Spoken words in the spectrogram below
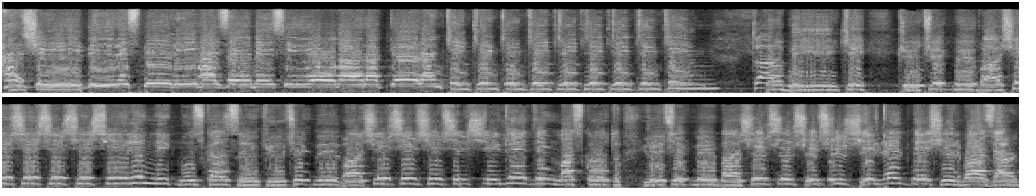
Her şeyi bir espri malzemesi olarak gören kim kim kim kim kim kim kim kim kim Tabii ki küçük mübaşir şir şir şir şirinlik muskası Küçük mübaşir şir şir şir şirketin maskotu Küçük mübaşir şir şir şir şirketleşir bazen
